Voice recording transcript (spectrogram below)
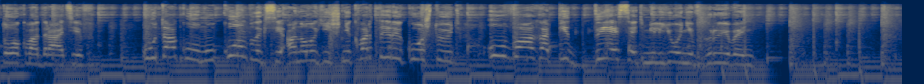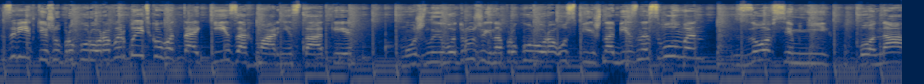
100 квадратів. У такому комплексі аналогічні квартири коштують увага під 10 мільйонів гривень. Звідки ж у прокурора Вербицького такі захмарні статки? Можливо, дружина прокурора успішна бізнесвумен? Зовсім ні. Вона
